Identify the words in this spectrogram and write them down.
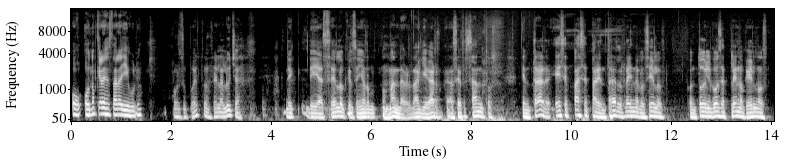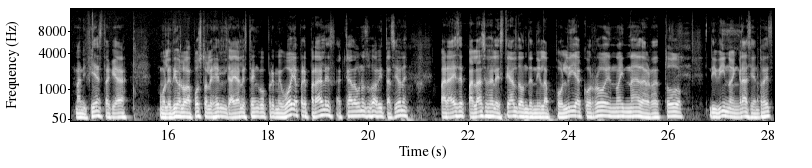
¿O, no quieres estar allí, Julio? Por supuesto, es la lucha de, de hacer lo que el Señor nos manda, ¿verdad? Llegar a ser santos, entrar, ese pase para entrar al reino de los cielos con todo el goce pleno que Él nos manifiesta, que ya, como les dijo a los apóstoles, Él allá les tengo, me voy a prepararles a cada uno sus habitaciones para ese palacio celestial donde ni la polilla corroe, no hay nada, ¿verdad? Todo divino en gracia. Entonces,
